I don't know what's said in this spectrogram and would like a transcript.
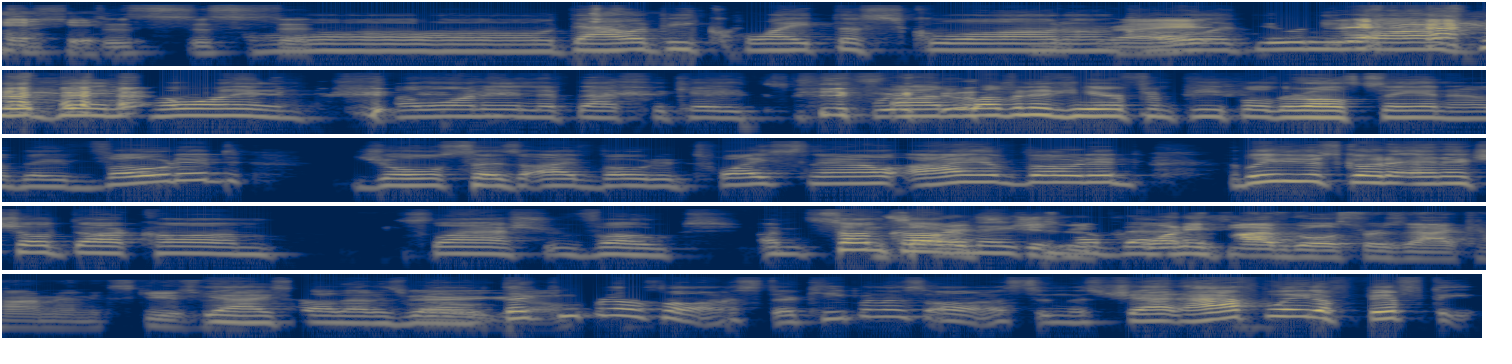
It's, it's, it's, oh, that would be quite the squad on right? Call of Duty. Good I want in. I want in if that's the case. I'm loving it here from people. They're all saying how they voted. Joel says, I voted twice now. I have voted. I believe you just go to nhl.com slash vote. Um, some sorry, combination of that. 25 goals for Zach Hyman. Excuse me. Yeah, I saw that as well. They're go. keeping us honest. They're keeping us honest in this chat. Halfway to 50.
